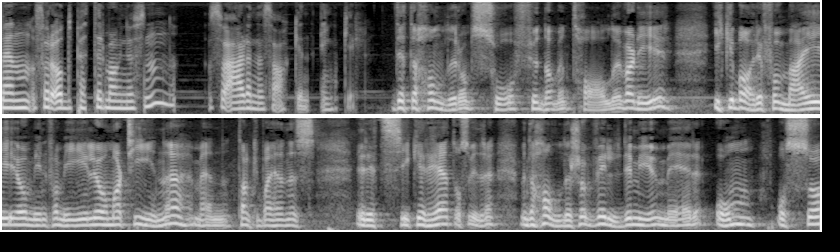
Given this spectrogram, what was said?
Men for Odd Petter Magnussen så er denne saken enkel. Dette handler om så fundamentale verdier, ikke bare for meg og min familie og Martine, men tanke på hennes rettssikkerhet osv., men det handler så veldig mye mer om også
